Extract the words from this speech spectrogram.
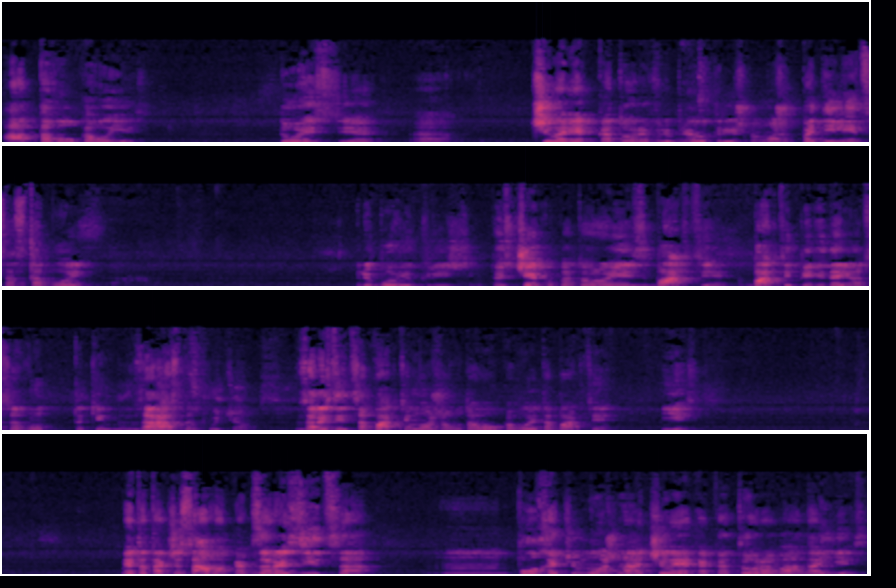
а от того, у кого есть. То есть э, э, человек, который влюблен в Кришну, может поделиться с тобой любовью к Кришне. То есть человек, у которого есть бхакти, бхакти передается вот таким заразным путем. Заразиться бхакти можно у того, у кого это бхакти есть. Это так же само, как заразиться похотью можно от человека, которого она есть.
